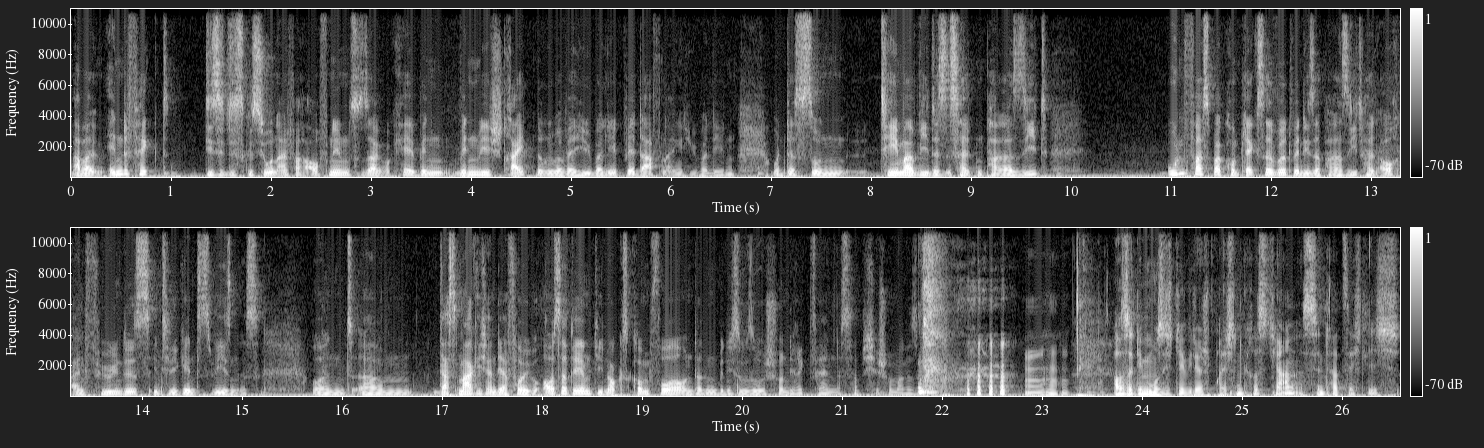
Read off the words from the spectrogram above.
aber im Endeffekt diese Diskussion einfach aufnehmen und zu sagen, okay, wenn, wenn wir streiten darüber, wer hier überlebt, wer darf denn eigentlich überleben? Und dass so ein Thema wie, das ist halt ein Parasit, unfassbar komplexer wird, wenn dieser Parasit halt auch ein fühlendes, intelligentes Wesen ist. Und ähm, das mag ich an der Folge. Außerdem, die Nox kommt vor und dann bin ich sowieso schon direkt Fan. Das habe ich ja schon mal gesagt. Mhm. Außerdem muss ich dir widersprechen, Christian. Es sind tatsächlich,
